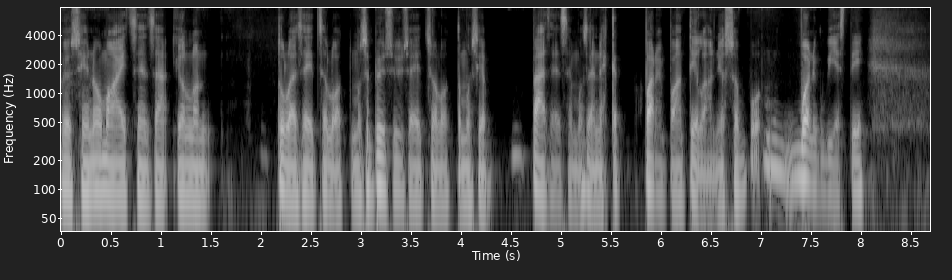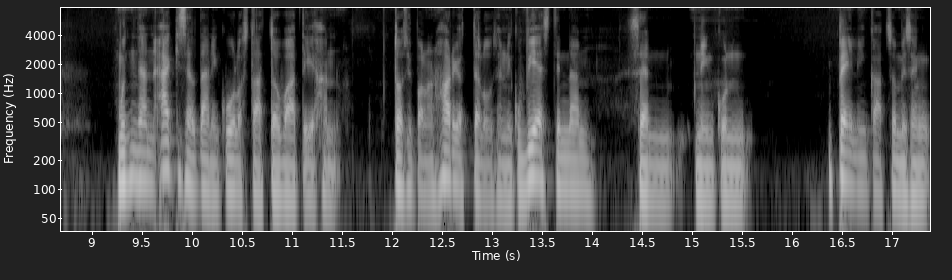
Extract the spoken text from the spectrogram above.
myös siihen omaan itsensä, jolloin tulee se itseluottamus, se pysyy se itseluottamus ja pääsee semmoiseen ehkä parempaan tilaan, jossa voi, voi niin viestiä. Mutta äkkiseltään niin kuulostaa, että tuo vaatii ihan tosi paljon harjoittelua sen niin kuin viestinnän, sen niin kuin peilin katsomisen,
